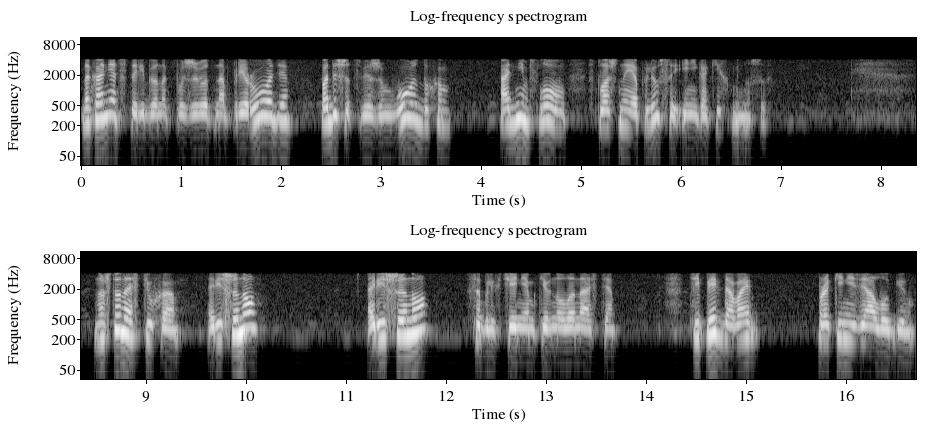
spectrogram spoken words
Наконец-то ребенок поживет на природе, подышит свежим воздухом. Одним словом, сплошные плюсы и никаких минусов. Ну что, Настюха, решено? Решено, с облегчением кивнула Настя. Теперь давай про кинезиологию.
